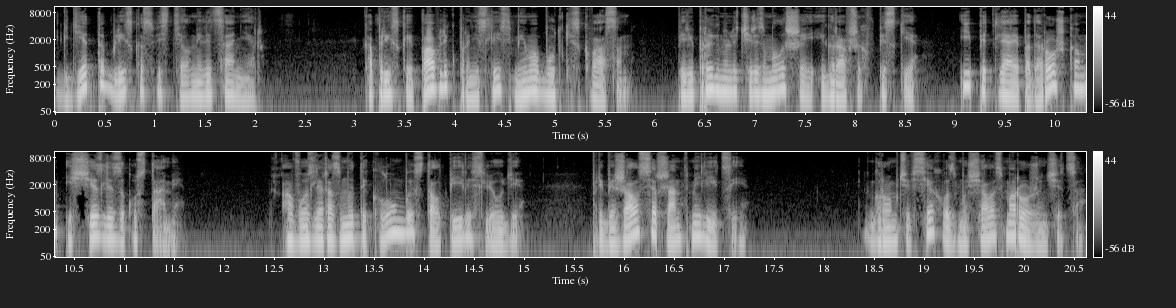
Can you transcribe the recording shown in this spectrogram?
Где-то близко свистел милиционер. Каприска и Павлик пронеслись мимо будки с квасом, перепрыгнули через малышей, игравших в песке, и, петляя по дорожкам, исчезли за кустами. А возле размытой клумбы столпились люди. Прибежал сержант милиции. Громче всех возмущалась мороженщица.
